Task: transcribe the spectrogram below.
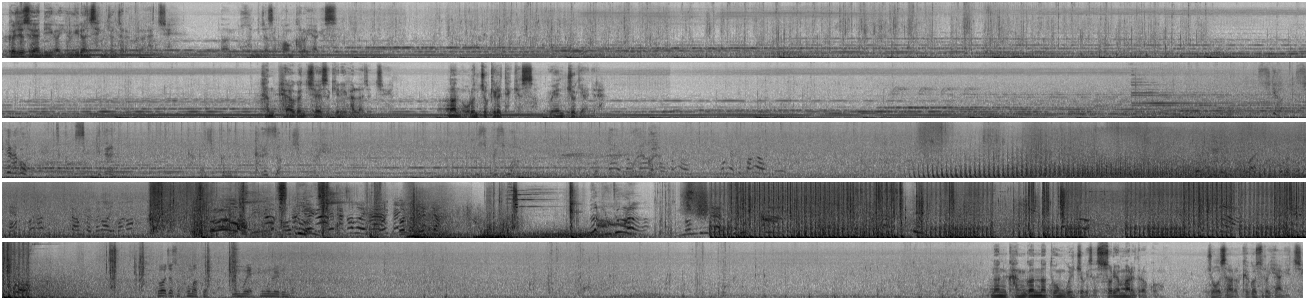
그제서야 네가 유일한 생존자라는 걸 알았지. 넌 혼자서 벙커로 향했어. 한 폐허 근처에서 길이 갈라졌지. 넌 오른쪽 길을 택했어. 왼쪽이 아니라. 도와줘서 고맙군. 임무에 행운을 빈다. 넌 강 건너 동굴 쪽에서 소련말을 들었고 조사하러 그곳으로 향했지.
